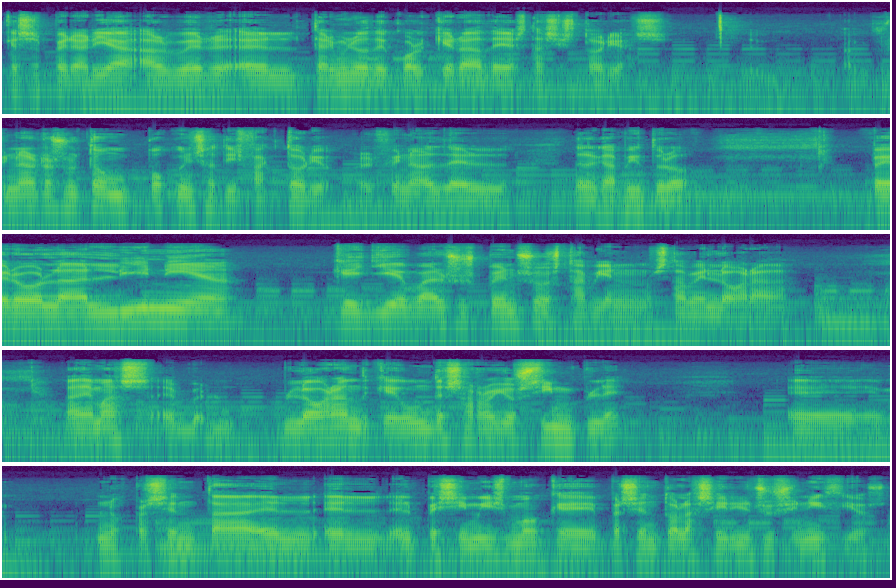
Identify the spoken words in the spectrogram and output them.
que se esperaría al ver el término de cualquiera de estas historias. Al final resulta un poco insatisfactorio el final del, capítulo, pero la línea que lleva el suspenso está bien, está bien lograda. Además, eh, logran que un desarrollo simple eh, nos presenta el, pesimismo que presentó la serie en sus inicios.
